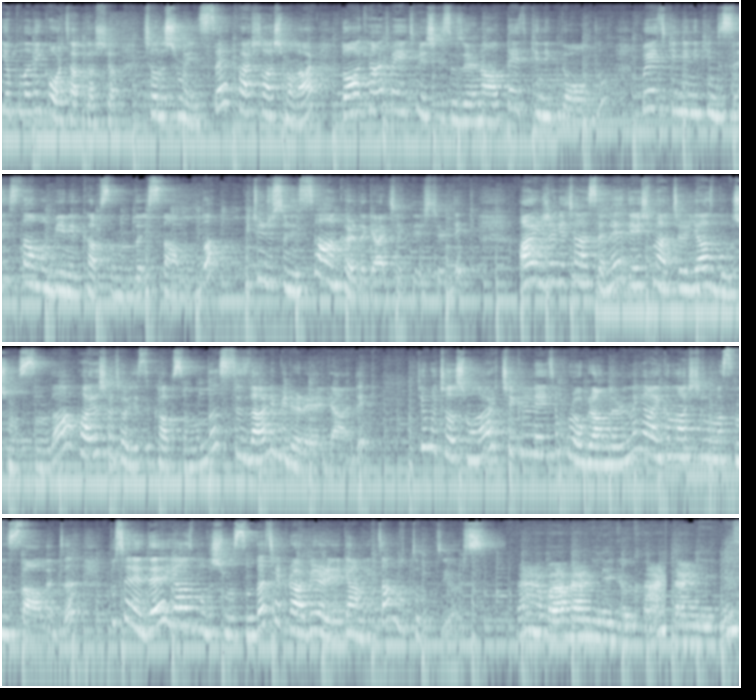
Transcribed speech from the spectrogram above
Yapılan ilk ortaklaşa çalışma ise karşılaşmalar, doğa kent ve eğitim ilişkisi üzerine adlı etkinlikle oldu. Bu etkinliğin ikincisini İstanbul Bienali kapsamında İstanbul'da, üçüncüsünü ise Ankara'da gerçekleştirdik. Ayrıca geçen sene Değişim Elçileri Yaz Buluşması'nda paylaş atölyesi kapsamında sizlerle bir araya geldik. Tüm bu çalışmalar Çekül'ün eğitim programlarının yaygınlaştırılmasını sağladı. Bu sene de yaz buluşmasında tekrar bir araya gelmekten mutluluk duyuyoruz. Merhaba, ben Mine Gökler. Derneğimiz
